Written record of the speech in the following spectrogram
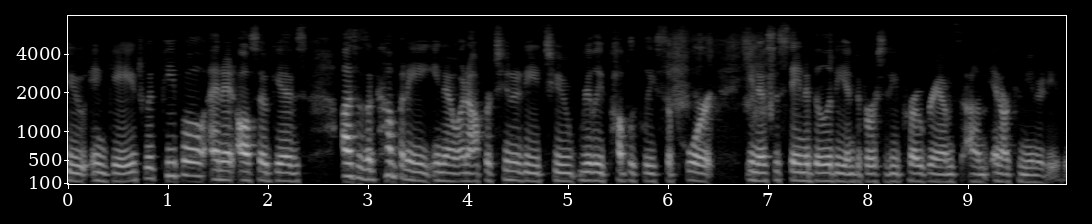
to engage with people. And it also gives us as a company, you know, an opportunity to really publicly support, you know, sustainability and diversity programs um, in our communities.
